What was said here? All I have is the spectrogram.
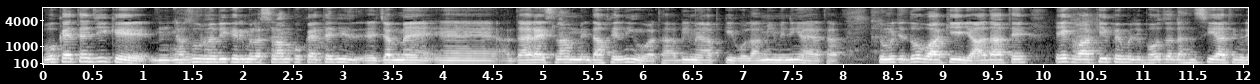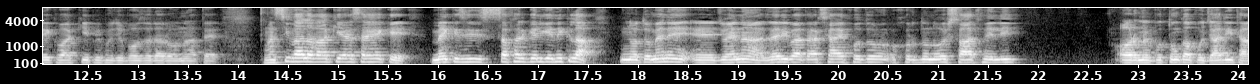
वो कहते हैं जी कि हजूर नबी करीम सलाम को कहते हैं जी, जब मैं दायरा इस्लाम में दाखिल नहीं हुआ था, अभी मैं आपकी ग़ुलामी में नहीं आया था तो मुझे दो वाक़ याद आते हैं। एक वाक़े पे मुझे बहुत ज़्यादा हँसी आती है और एक वाक़े पे मुझे बहुत ज़्यादा रोना आता है। हँसी वाला वाक्य ऐसा है कि मैं किसी सफ़र के लिए निकला तो मैंने जो है ना, जहरी बात खुद, खुरदनोश साथ में ली और मैं बुतों का पुजारी था।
